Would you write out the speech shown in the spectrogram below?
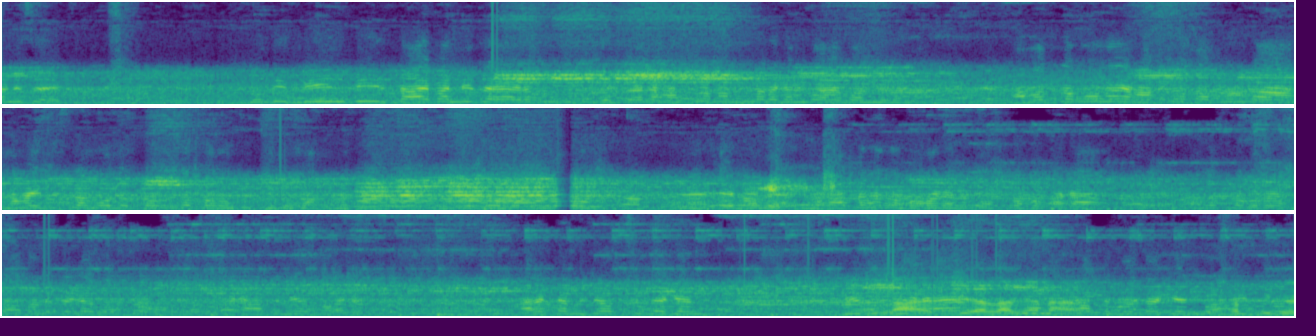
কিছু যদি বিএনপির ড্রাইভার নিতে এরকম কিছু হাসনাত ড্রাইভার নেবে আমার তো মনে হয় হাসনাত আব্দুল্লাহ নাহিদ ইসলাম ওদের তদন্ত করা উচিত ছিল সাথে এইভাবে হাতে না তো ধরা গেছে দশ লক্ষ টাকা দশ লক্ষ টাকা হাতে নিয়ে ধরা গেছে আরেকটা বিষয় দেখেন লাইট দেওয়া লাগে না, সব দিকে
